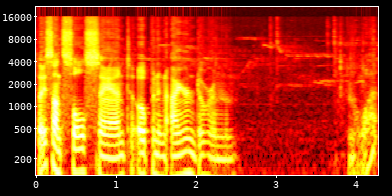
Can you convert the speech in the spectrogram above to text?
Place on soul sand to open an iron door in the... In the what?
